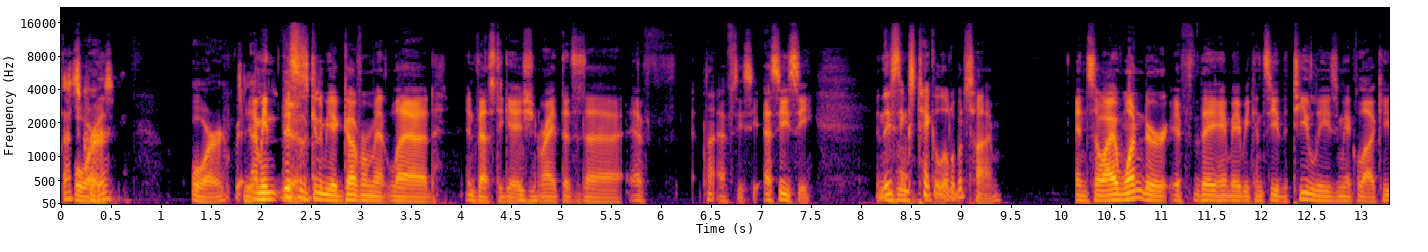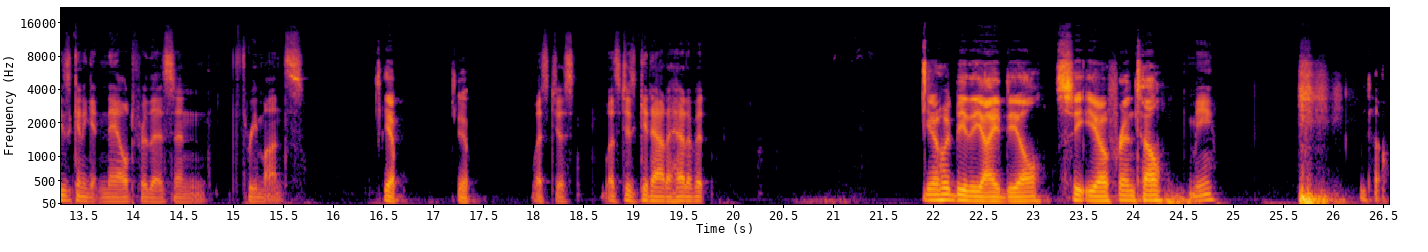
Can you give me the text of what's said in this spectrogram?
that's Or- crazy. Or, Yeah, I mean, this yeah. is going to be a government led investigation, Mm-hmm. right? That's uh, F, not FCC, SEC. And these Mm-hmm. things take a little bit of time. And so I wonder if they maybe can see the tea leaves and be like, look, he's going to get nailed for this in three months. Yep. Yep. Let's just let's just get out ahead of it. You know who'd be the ideal CEO for Intel? Me, No.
